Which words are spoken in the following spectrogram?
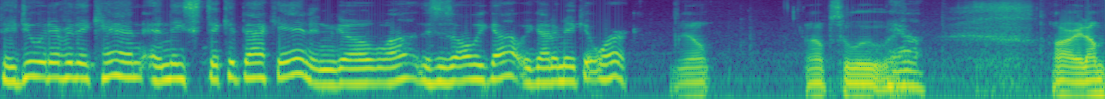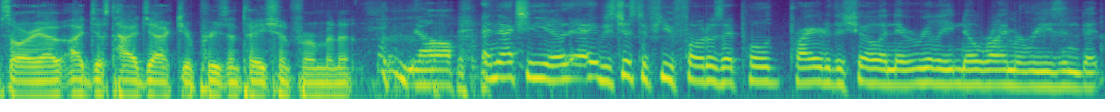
they do whatever they can and they stick it back in and go, well, this is all we got. We got to make it work. Yep. Absolutely. Yeah. All right, I'm sorry. I, I just hijacked your presentation for a minute. No, and actually, you know, it was just a few photos I pulled prior to the show, and there really no rhyme or reason. But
